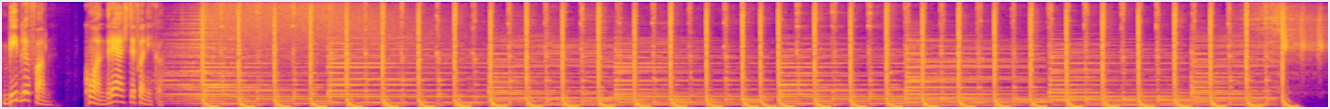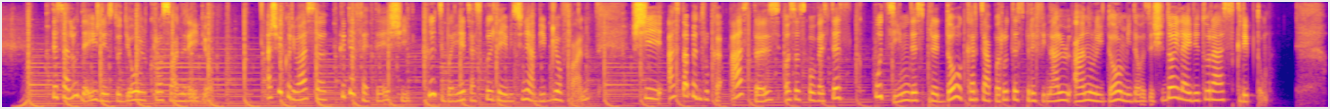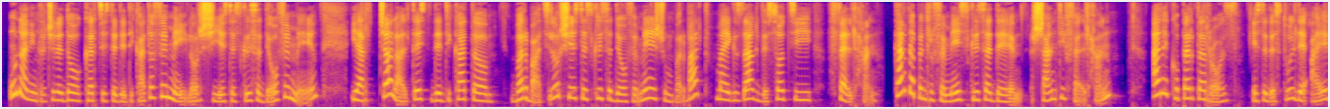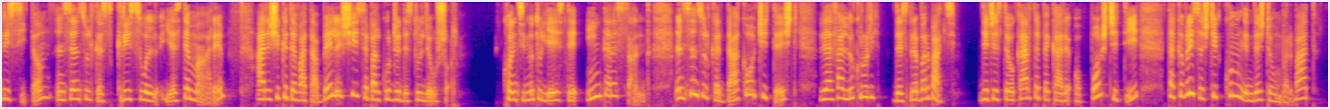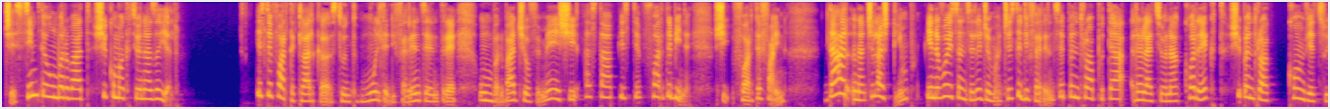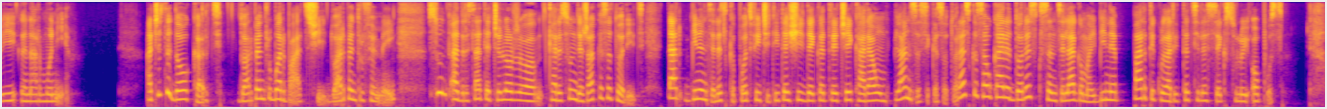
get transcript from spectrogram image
Bibliofan cu Andreea Ștefănică Te salut de aici din studioul Cross One Radio. Aș fi curioasă câte fete și câți băieți ascultă emisiunea Bibliofan și asta pentru că astăzi o să-ți povestesc puțin despre două cărți apărute spre finalul anului 2022 la editura Scriptum. Una dintre cele două cărți este dedicată femeilor și este scrisă de o femeie, iar cealaltă este dedicată bărbaților și este scrisă de o femeie și un bărbat, mai exact de soții Feldhan. Cartea pentru femei scrisă de Shanti Feldhan are copertă roz, este destul de aerisită, în sensul că scrisul este mare, are și câteva tabele și se parcurge destul de ușor. Conținutul ei este interesant, în sensul că dacă o citești, vei afla lucruri despre bărbați. Deci este o carte pe care o poți citi dacă vrei să știi cum gândește un bărbat, ce simte un bărbat și cum acționează el. Este foarte clar că sunt multe diferențe între un bărbat și o femeie și asta este foarte bine și foarte fain. Dar, în același timp, e nevoie să înțelegem aceste diferențe pentru a putea relaționa corect și pentru a conviețui în armonie. Aceste două cărți, doar pentru bărbați și doar pentru femei, sunt adresate celor uh, care sunt deja căsătoriți, dar bineînțeles că pot fi citite și de către cei care au un plan să se căsătorească sau care doresc să înțeleagă mai bine particularitățile sexului opus.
